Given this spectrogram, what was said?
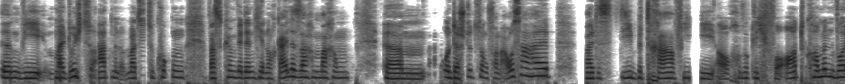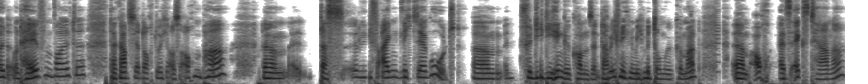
irgendwie mal durchzuatmen und mal zu gucken, was können wir denn hier noch geile Sachen machen. Ähm, Unterstützung von außerhalb, weil es die betraf, die auch wirklich vor Ort kommen wollte und helfen wollte. Da gab es ja doch durchaus auch ein paar. Ähm, das lief eigentlich sehr gut ähm, für die, die hingekommen sind. Da habe ich mich nämlich mit drum gekümmert, ähm, auch als Externer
